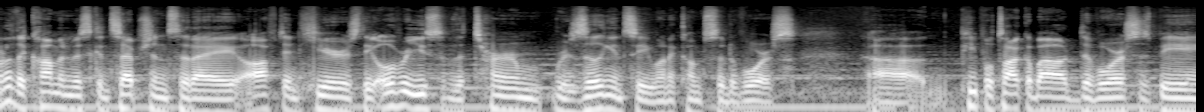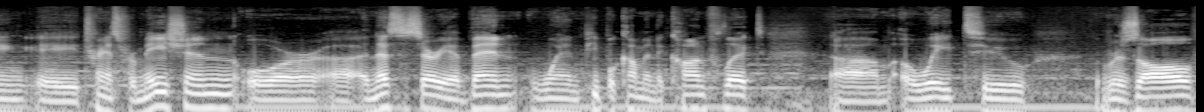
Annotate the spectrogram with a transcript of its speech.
One of the common misconceptions that I often hear is the overuse of the term resiliency when it comes to divorce. Uh, people talk about divorce as being a transformation or uh, a necessary event when people come into conflict, um, a way to resolve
